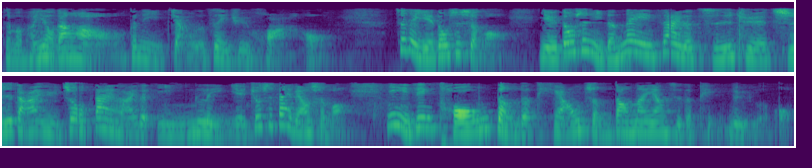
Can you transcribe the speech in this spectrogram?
怎么朋友刚好跟你讲了这一句话哦。这个也都是什么？也都是你的内在的直觉，直达宇宙带来的引领，也就是代表什么？你已经同等的调整到那样子的频率了哦。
